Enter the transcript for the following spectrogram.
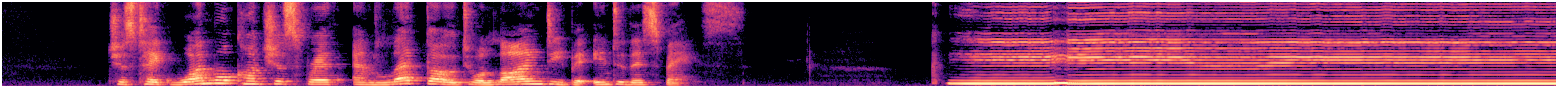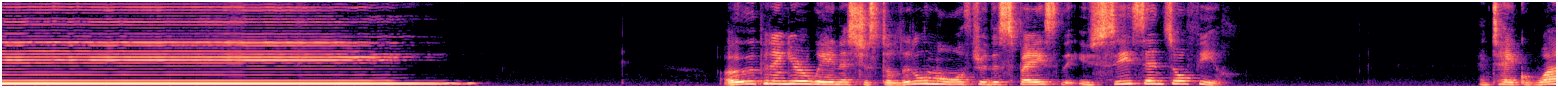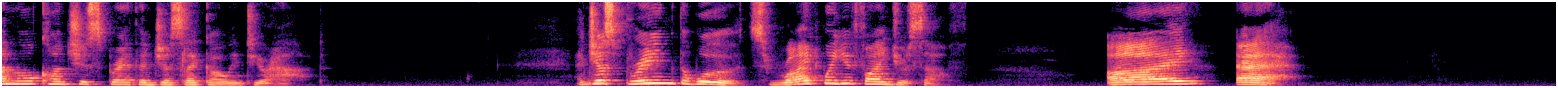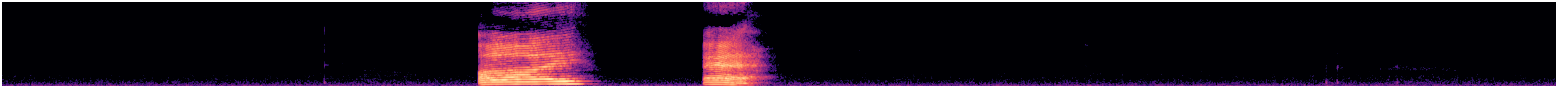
just take one more conscious breath and let go to align deeper into this space. Opening your awareness just a little more through the space that you see, sense, or feel. And take one more conscious breath and just let go into your heart. And just bring the words right where you find yourself. I am. I am.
